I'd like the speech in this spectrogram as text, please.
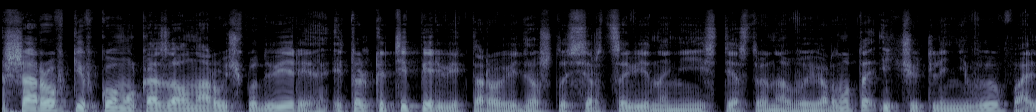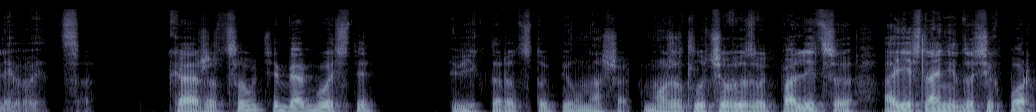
Шаров кивком указал на ручку двери, и только теперь Виктор увидел, что сердцевина неестественно вывернута и чуть ли не вываливается. «Кажется, у тебя гости». Виктор отступил на шаг. «Может, лучше вызвать полицию? А если они до сих пор...»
